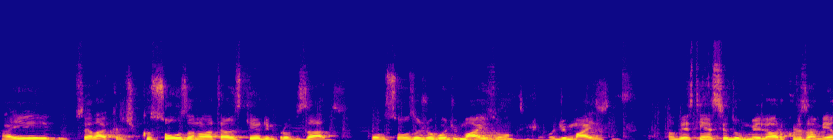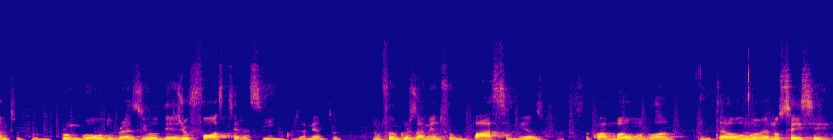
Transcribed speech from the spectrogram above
Aí, sei lá, critica o Souza no lateral esquerdo, improvisado. Pô, o Souza jogou demais ontem, jogou demais. Né? Talvez tenha sido o melhor cruzamento para um gol do Brasil desde o Foster, assim, um cruzamento. Não foi um cruzamento, foi um passe mesmo. Foi com a mão a bola. Então, eu não sei se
